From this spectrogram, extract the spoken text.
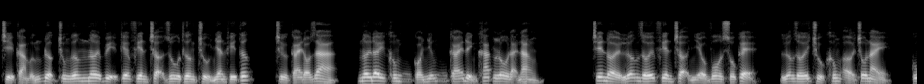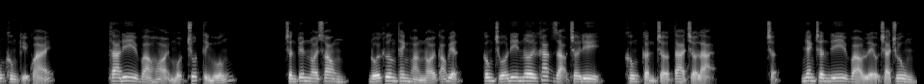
chỉ cảm ứng được trung ương nơi vị kia phiên trợ du thương chủ nhân khí tức, trừ cái đó ra, nơi đây không có những cái đỉnh khác lô đại năng. Trên đời lưỡng giới phiên trợ nhiều vô số kể lưỡng giới chủ không ở chỗ này cũng không kỳ quái. Ta đi và hỏi một chút tình huống. Trần tuyên nói xong đối khương thanh hoàng nói cáo biệt công chúa đi nơi khác dạo chơi đi không cần chờ ta trở lại. Trật, nhanh chân đi vào lều trà chung.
